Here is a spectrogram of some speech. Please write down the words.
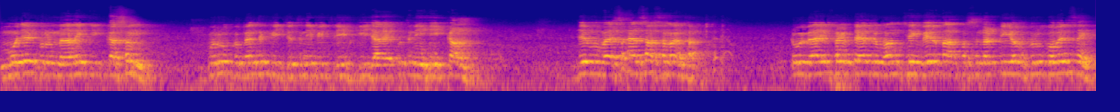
مجھے گرو نانک کی قسم گروپ بند کی جتنی بھی تعریف کی جائے اتنی ہی کم۔ جب وہ ویسا ایسا سمے تھا۔ تو وہ ٹو ویریفائی جو one thing where the personality of Guru Gobind Singh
